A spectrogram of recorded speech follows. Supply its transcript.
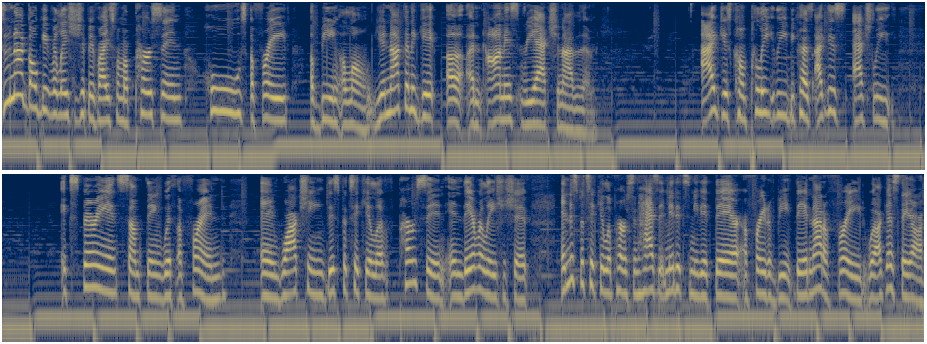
Do not go get relationship advice from a person who's afraid of being alone. You're not going to get a, an honest reaction out of them. I just completely, because I just actually experienced something with a friend and watching this particular person in their relationship and this particular person has admitted to me that they're afraid of being they're not afraid well i guess they are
